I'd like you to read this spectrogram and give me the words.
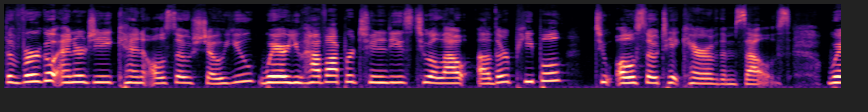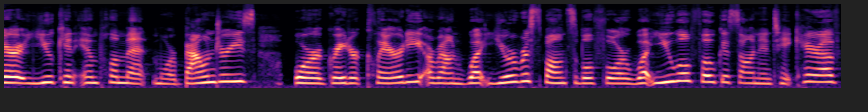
The Virgo energy can also show you where you have opportunities to allow other people to also take care of themselves, where you can implement more boundaries or greater clarity around what you're responsible for, what you will focus on and take care of,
